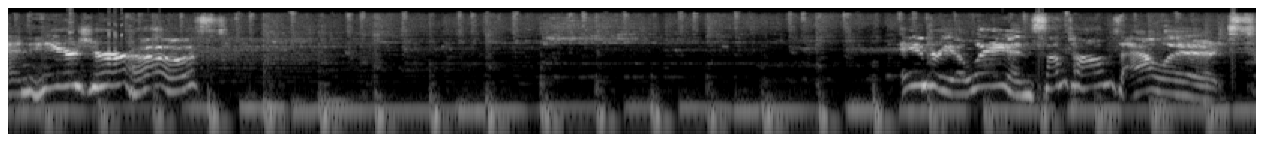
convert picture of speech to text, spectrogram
And here's your host, Andrea Lea, and sometimes Alex.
